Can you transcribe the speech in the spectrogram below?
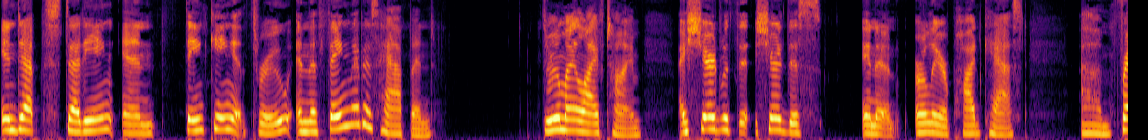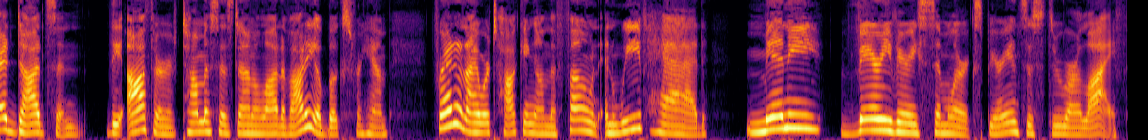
in-depth studying and thinking it through and the thing that has happened through my lifetime, I shared with the, shared this in an earlier podcast um, Fred Dodson, the author, Thomas has done a lot of audiobooks for him. Fred and I were talking on the phone, and we've had many very, very similar experiences through our life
